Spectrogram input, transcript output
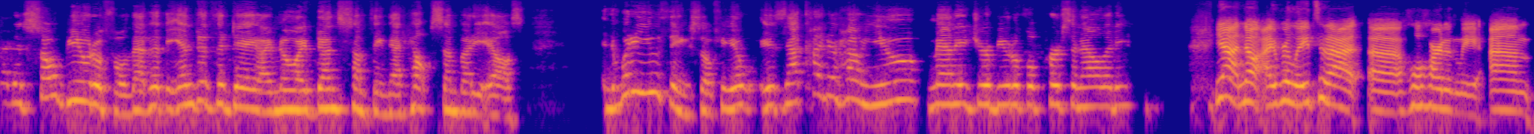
that is so beautiful that at the end of the day, I know I've done something that helps somebody else. And what do you think, Sophia? Is that kind of how you manage your beautiful personality? Yeah, no, I relate to that uh, wholeheartedly. Um,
